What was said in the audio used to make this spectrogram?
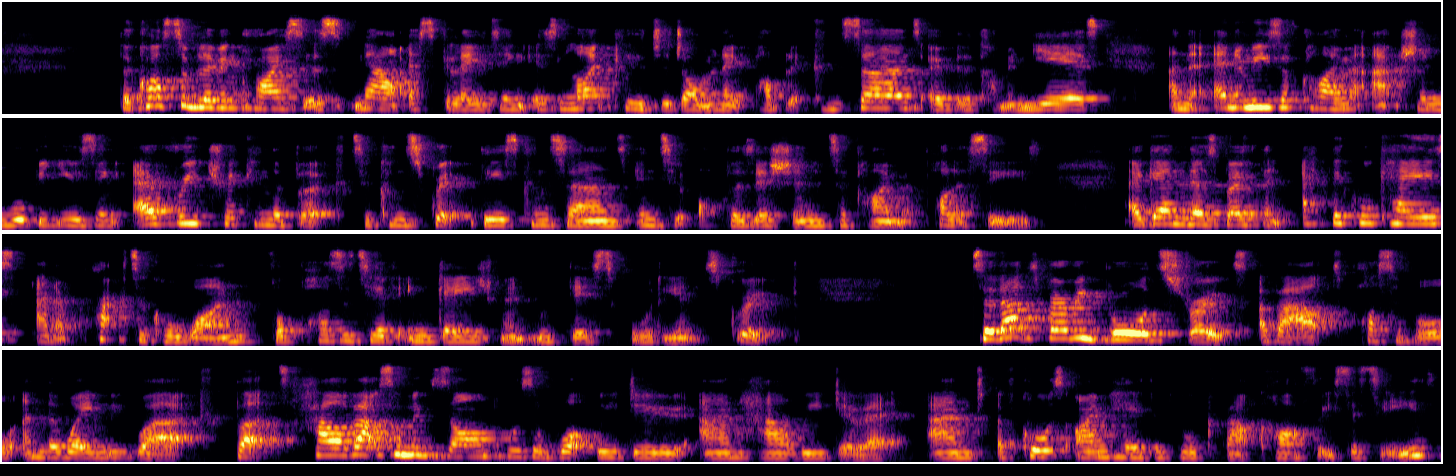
The cost of living crisis, now escalating, is likely to dominate public concerns over the coming years, and the enemies of climate action will be using every trick in the book to conscript these concerns into opposition to climate policies. Again, there's both an ethical case and a practical one for positive engagement with this audience group. So that's very broad strokes about possible and the way we work. But how about some examples of what we do and how we do it? And of course, I'm here to talk about car free cities.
